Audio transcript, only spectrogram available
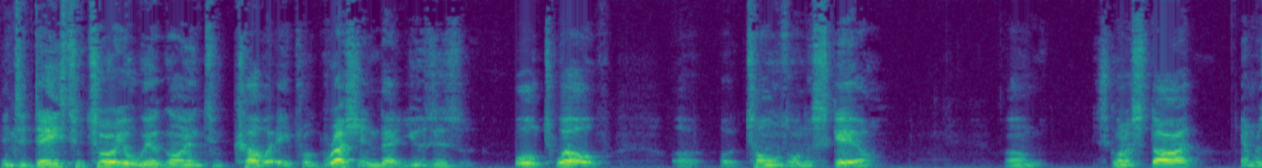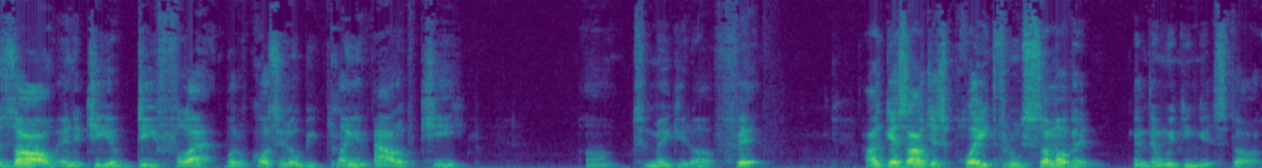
In today's tutorial, we're going to cover a progression that uses all 12 uh, uh, tones on the scale. Um, it's going to start and resolve in the key of D flat, but of course it'll be playing out of key um, to make it uh, fit. I guess I'll just play through some of it and then we can get started.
